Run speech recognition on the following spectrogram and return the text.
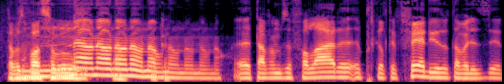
Estavas a falar sobre o... Não, não, não, Ah, não, não, ok. não, não, não, não. Uh, estávamos a falar, porque ele teve férias, eu estava-lhe a dizer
